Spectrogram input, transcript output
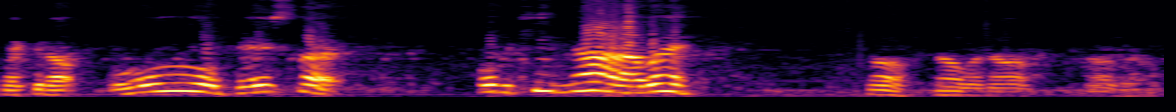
Pick it up. Oh, bracelet. Oh, we're keeping that, are we? Oh, no, we're not. Oh, well.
